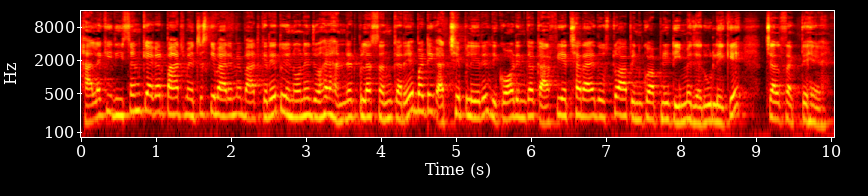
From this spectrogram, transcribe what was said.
हालाँकि रिसेंट के अगर पाँच मैचेस के बारे में बात करें तो इन्होंने जो है हंड्रेड प्लस रन करे बट एक अच्छे प्लेयर है। रिकॉर्ड इनका काफ़ी अच्छा रहा है। दोस्तों, आप इनको अपनी टीम में ज़रूर लेके चल सकते हैं।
